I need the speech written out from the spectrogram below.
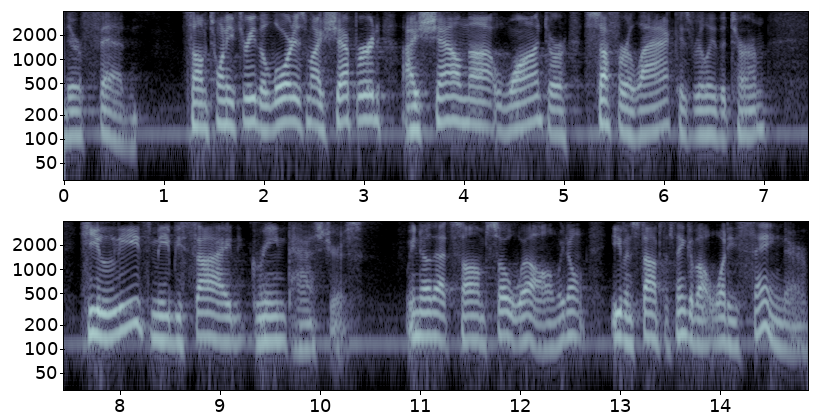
they're fed. Psalm 23 The Lord is my shepherd, I shall not want or suffer lack, is really the term. He leads me beside green pastures. We know that psalm so well, and we don't even stop to think about what he's saying there.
